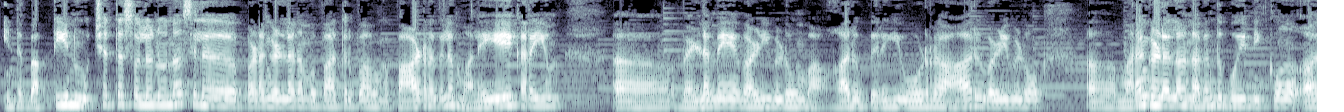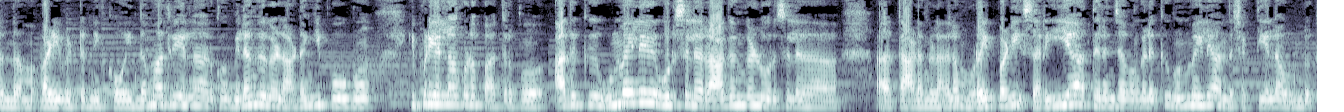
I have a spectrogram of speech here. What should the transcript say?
இந்த பக்தியின் உச்சத்தை சொல்லணும்னா சில படங்கள்ல நம்ம பார்த்துருப்போம் அவங்க பாடுறதுல மலையே கரையும். வெள்ளமே வழிவிடும் வா- ஆறு பெருகி ஓடுற ஆறு வழிவிடும். மரங்களெல்லாம் நகர்ந்து போய் நிற்கும் அந்த ம- வழி விட்டு நிற்கும் இந்த மாதிரி எல்லாம் இருக்கும். விலங்குகள் அடங்கி போகும். இப்படியெல்லாம் கூட பார்த்துருப்போம். அதுக்கு உண்மையிலே ஒரு சில ராகங்கள் ஒரு சில தாளங்கள் அதெல்லாம் முறைப்படி சரியாக தெரிஞ்சவங்களுக்கு உண்மையிலே அந்த சக்தியெல்லாம் உண்டு.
